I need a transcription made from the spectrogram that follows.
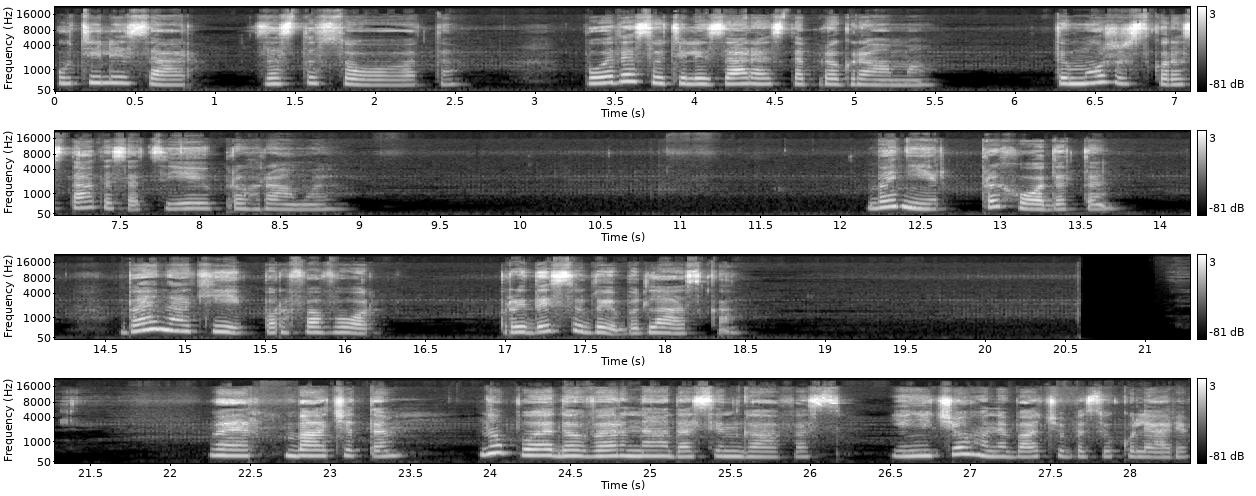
Утилізар застосовувати. Puedes utilizar esta програма. Ти можеш скористатися цією програмою. Venir – приходити. Ven aquí, por favor. Прийди сюди, будь ласка. Вер, бачите. Ну, puedo ver nada. Я нічого не бачу без окулярів.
